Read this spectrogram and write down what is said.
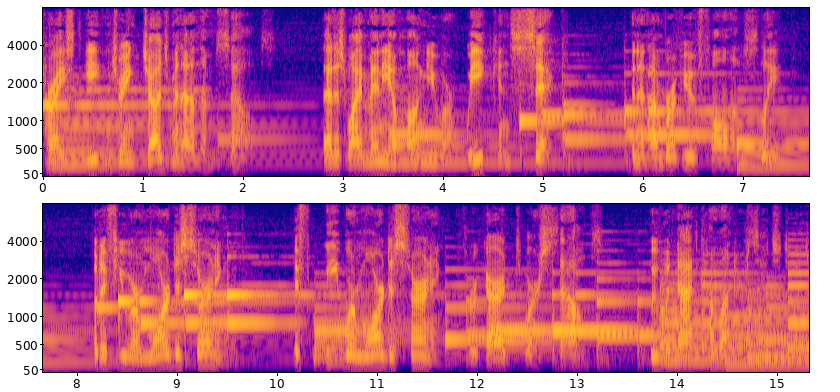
Christ eat and drink judgment on themselves. That is why many among you are weak and sick, and a number of you have fallen asleep. But if you were more discerning, if we were more discerning with regard to ourselves, we would not come under such judgment.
